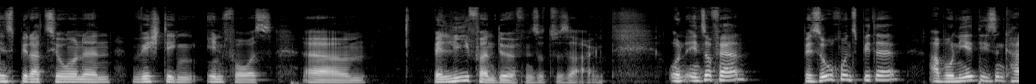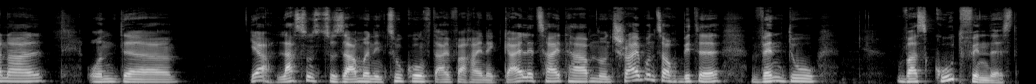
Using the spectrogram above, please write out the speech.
Inspirationen, wichtigen Infos ähm, beliefern dürfen sozusagen. Und insofern besuch uns bitte, abonniert diesen Kanal und äh, ja, lass uns zusammen in Zukunft einfach eine geile Zeit haben und schreib uns auch bitte, wenn du was gut findest,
